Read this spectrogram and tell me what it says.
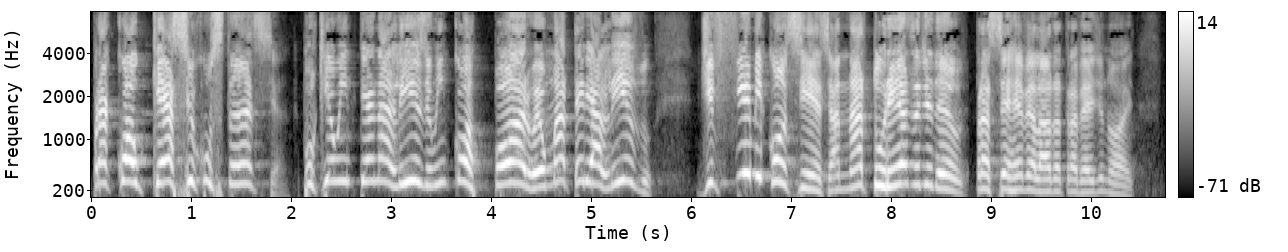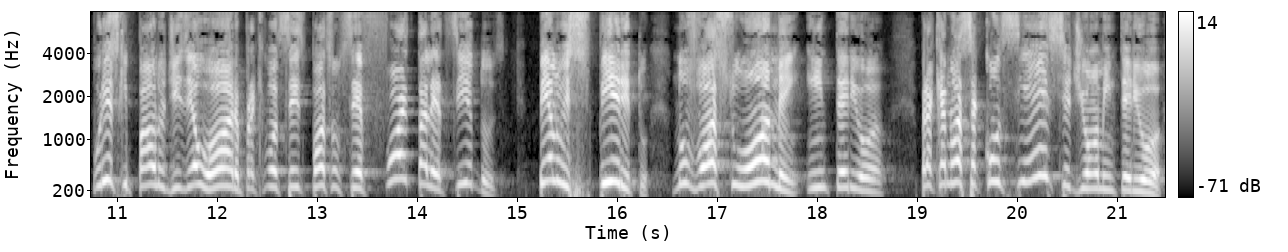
para qualquer circunstância porque eu internalizo, eu incorporo, eu materializo de firme consciência a natureza de Deus para ser revelada através de nós. Por isso que Paulo diz: Eu oro para que vocês possam ser fortalecidos pelo Espírito no vosso homem interior, para que a nossa consciência de homem interior,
